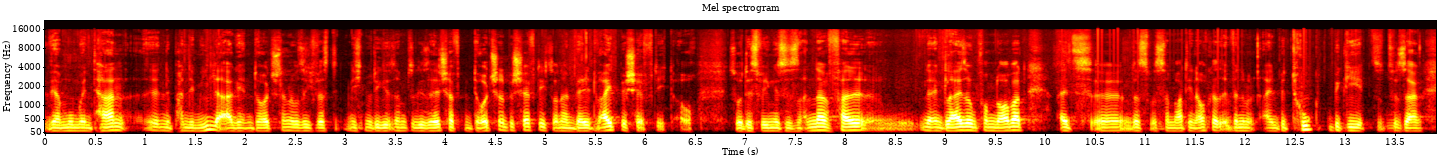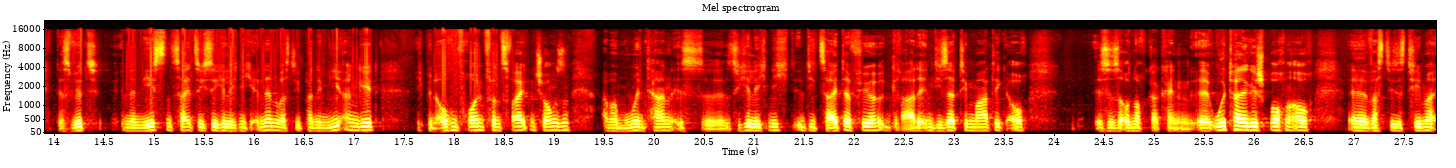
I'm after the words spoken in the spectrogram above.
wir haben momentan äh, eine Pandemielage in Deutschland, wo sich nicht nur die gesamte Gesellschaft in Deutschland beschäftigt, sondern weltweit beschäftigt auch. So, deswegen ist es ein anderer Fall, äh, eine Entgleisung vom Norbert, als äh, das, was der Martin auch gesagt hat, wenn man einen Betrug begeht, sozusagen. Das wird in der nächsten Zeit sich sicherlich nicht ändern, was die Pandemie angeht. Ich bin auch ein Freund von zweiten Chancen, aber momentan ist sicherlich nicht die Zeit dafür, gerade in dieser Thematik auch ist es auch noch gar kein äh, Urteil gesprochen, auch äh, was dieses Thema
